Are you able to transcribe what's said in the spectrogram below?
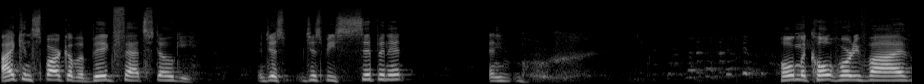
I can spark up a big fat stogie and just, just be sipping it and holding the Colt 45.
